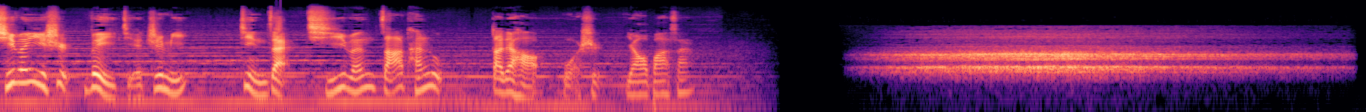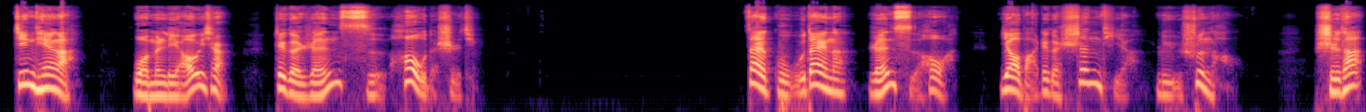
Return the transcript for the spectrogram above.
奇闻异事、未解之谜，尽在《奇闻杂谈录》。大家好，我是幺八三。今天啊，我们聊一下这个人死后的事情。在古代呢，人死后啊，要把这个身体啊捋顺好，使他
